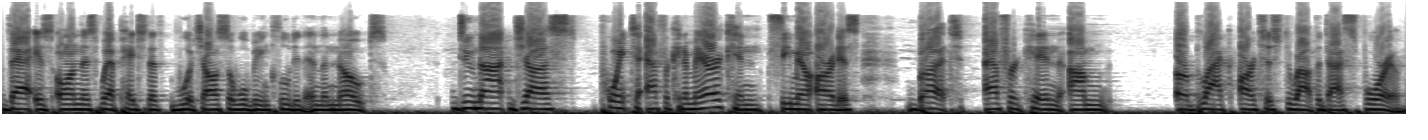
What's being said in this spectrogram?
that is on this webpage, that which also will be included in the notes, do not just point to African American female artists, but African um, or Black artists throughout the diaspora.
